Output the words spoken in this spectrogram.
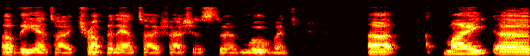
of the anti-Trump and anti-fascist uh, movement. Uh, my uh,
